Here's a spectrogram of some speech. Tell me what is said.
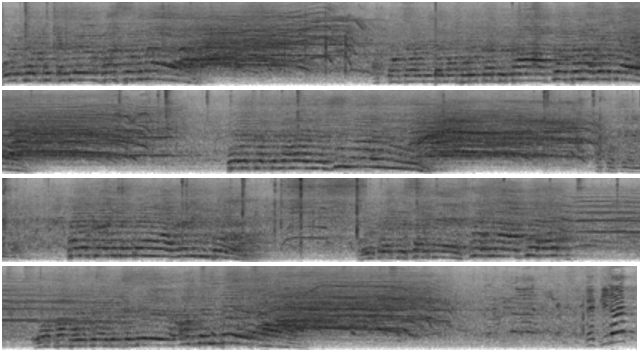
pour le club de Cailleux, Vincent Guémard. Attention également pour le club de Caen, Quentin Larbonne. Pour le club de Vermeil, Julien. Attention également. Pour le club de Belmont, Rémi Dupont. Pour le club de Sarnay, Florian Corot. Et enfin pour le club de Trédé, Anthony Père. Wer Pilot?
